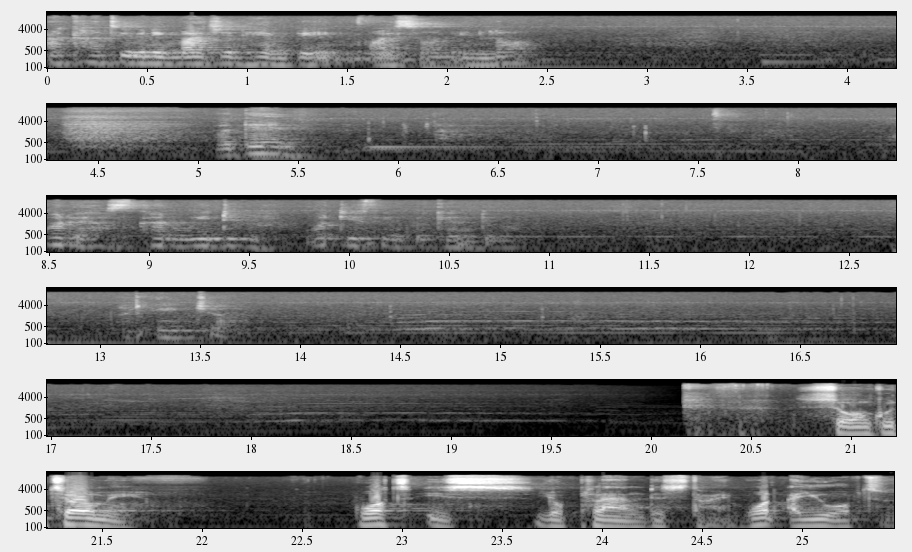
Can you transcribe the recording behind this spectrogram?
I can't even imagine him being my son-in-law. But then, what else can we do? What do you think we can do? An angel. So, Uncle, tell me, what is your plan this time? What are you up to?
